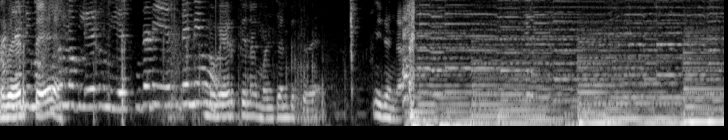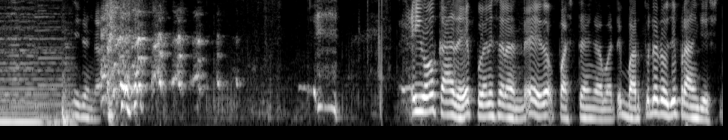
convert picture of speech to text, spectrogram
నువ్వు అట్లాంటి మా ఏడితే- కులంలోకి లేదు నువ్వు వేసుకుంటాడే వేసుడే మేము. నువ్వు ఏడితే నాకు మంచి అనిపిస్తుంది. నిజంగా. నిజంగా. అయ్యో కాదే పోయినసారి అంటే ఏదో ఫస్ట్ టైం కాబట్టి బర్త్డే రోజు ప్రాంక్ చేసిన.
